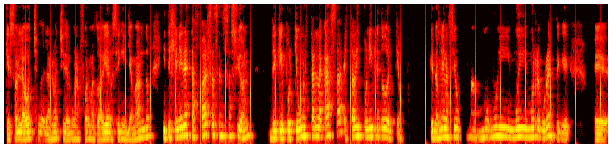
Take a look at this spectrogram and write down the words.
que son las 8 de la noche y de alguna forma todavía lo siguen llamando, y te genera esta falsa sensación de que porque uno está en la casa, está disponible todo el tiempo, que también ha sido un tema muy, muy, muy recurrente, que eh,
